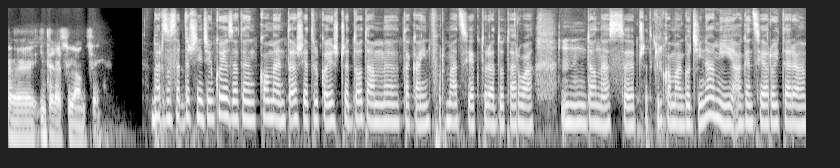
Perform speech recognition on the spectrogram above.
e, interesującej. Bardzo serdecznie dziękuję za ten komentarz. Ja tylko jeszcze dodam e, taka informacja, która dotarła mm, do nas e, przed kilkoma godzinami. Agencja Reutera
